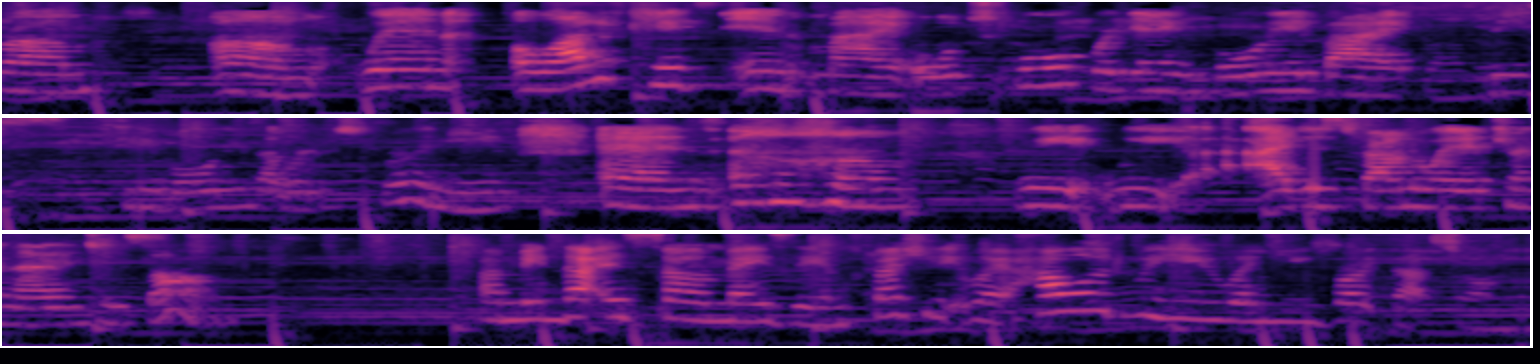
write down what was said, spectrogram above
from um, when a lot of kids in my old school were getting bullied by these few bullies that were just really mean, and um, we we I just found a way to turn that into a song. I mean, that is so amazing, especially wait, how old were you when you wrote that song?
